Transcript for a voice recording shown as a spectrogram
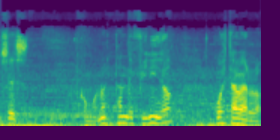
Entonces, como no es tan definido, cuesta verlo.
